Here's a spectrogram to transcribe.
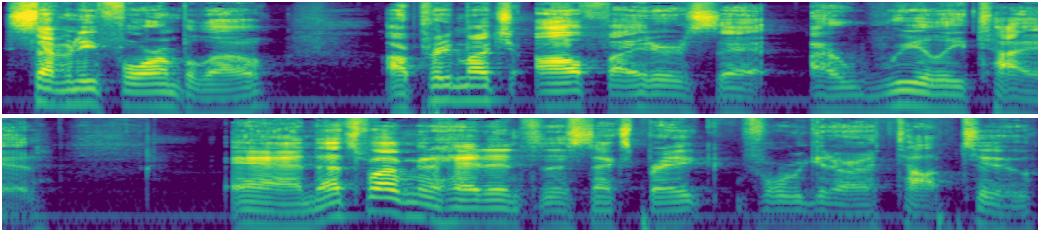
74 and below are pretty much all fighters that are really tired. And that's why I'm going to head into this next break before we get our top two.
